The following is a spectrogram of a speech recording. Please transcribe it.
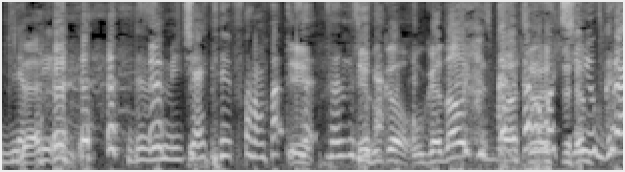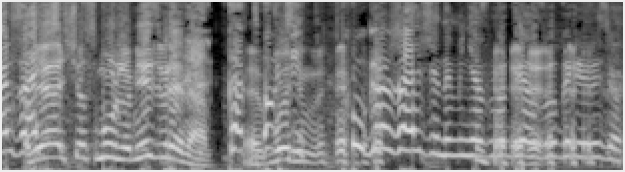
Для, Да. при- для замечательной информации. Ты, ты у кого- у гадалки спрашиваешь? очень угрожающе. У меня еще с мужем есть время? Как-то Э, очень угрожающе на меня смотрел звукорежиссер.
